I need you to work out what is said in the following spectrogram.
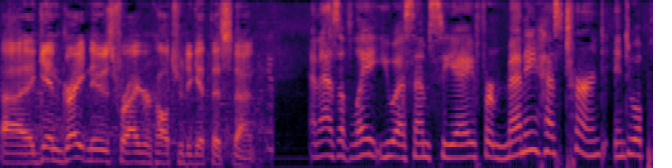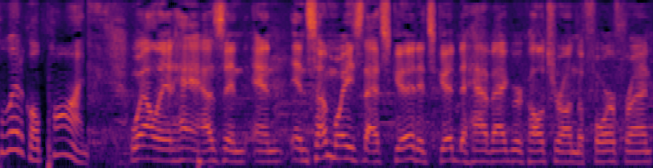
uh, again, great news for agriculture to get this done. And as of late, USMCA for many has turned into a political pawn. Well, it has, and, and in some ways that's good. It's good to have agriculture on the forefront.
